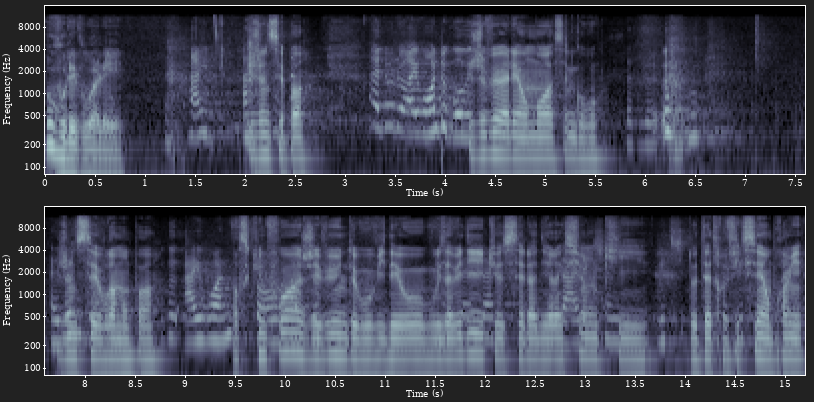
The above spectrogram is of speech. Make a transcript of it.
Où voulez-vous aller? Je ne sais pas. Je veux aller en moi, Sadhguru. Je ne sais vraiment pas. Parce qu'une fois, j'ai vu une de vos vidéos, vous avez dit que c'est la direction qui doit être fixée en premier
